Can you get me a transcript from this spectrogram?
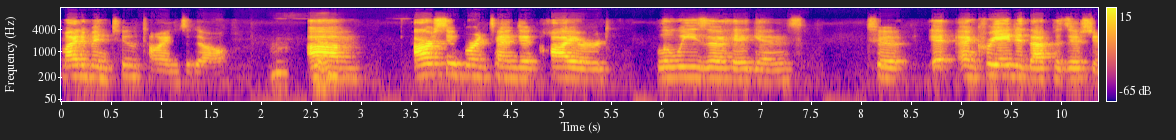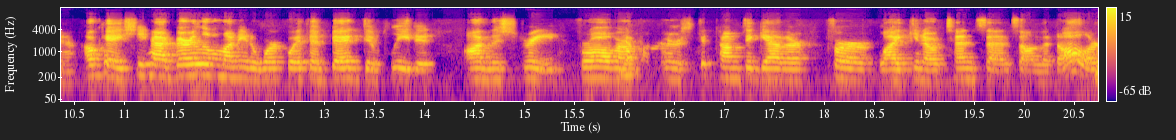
might have been two times ago. Yeah. Um, our superintendent hired Louisa Higgins to, and created that position. Okay, she had very little money to work with and begged and pleaded on the street for all of our Yep. partners to come together for like, you know, 10 cents on the dollar.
